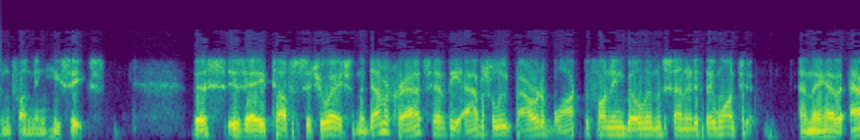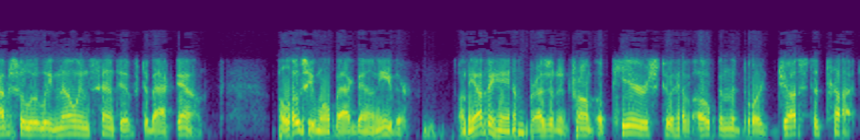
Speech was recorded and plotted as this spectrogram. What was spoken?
in funding he seeks. This is a tough situation. The Democrats have the absolute power to block the funding bill in the Senate if they want to, and they have absolutely no incentive to back down. Pelosi won't back down either. On the other hand, President Trump appears to have opened the door just a touch.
